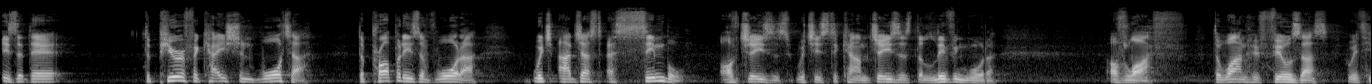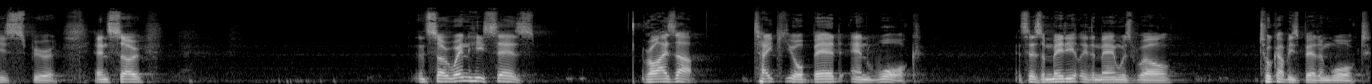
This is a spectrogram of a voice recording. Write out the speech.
is that the purification water, the properties of water, which are just a symbol of Jesus, which is to come. Jesus, the living water of life, the one who fills us with his spirit. And so, and so when he says, Rise up, take your bed and walk, it says, Immediately the man was well took up his bed and walked.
